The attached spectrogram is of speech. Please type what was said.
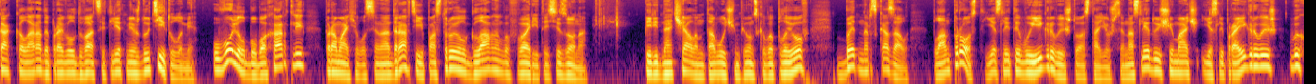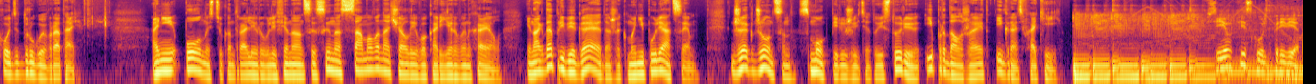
как Колорадо провел 20 лет между титулами. Уволил Боба Хартли, промахивался на драфте и построил главного фаворита сезона. Перед началом того чемпионского плей-офф Беднер сказал, «План прост. Если ты выигрываешь, то остаешься на следующий матч. Если проигрываешь, выходит другой вратарь». Они полностью контролировали финансы сына с самого начала его карьеры в НХЛ, иногда прибегая даже к манипуляциям. Джек Джонсон смог пережить эту историю и продолжает играть в хоккей. Всем физкульт-привет!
